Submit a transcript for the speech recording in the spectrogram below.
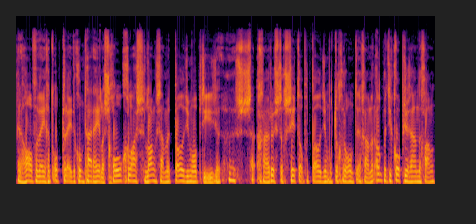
En halverwege het optreden komt haar hele schoolklas langzaam het podium op. Die eh, gaan rustig zitten op het podium op de grond. En gaan er ook met die kopjes aan de gang.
